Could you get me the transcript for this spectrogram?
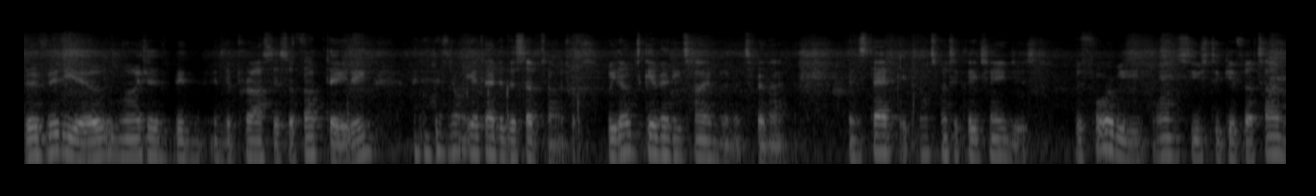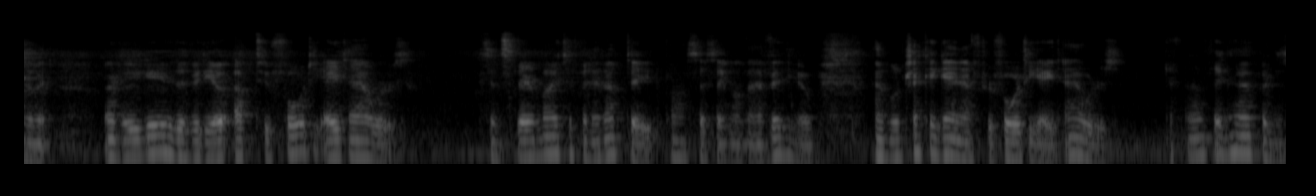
the video might have been in the process of updating it has not yet added the subtitles. We don't give any time limits for that. Instead, it automatically changes. Before we once used to give a time limit, and we gave the video up to 48 hours, since there might have been an update processing on that video, and we'll check again after 48 hours. If nothing happens,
